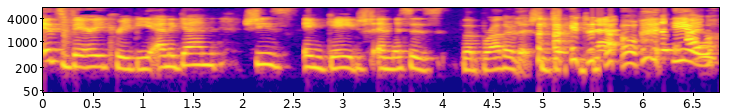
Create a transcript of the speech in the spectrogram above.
It's very creepy. And again, she's engaged, and this is the brother that she just I met. know. Ew.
